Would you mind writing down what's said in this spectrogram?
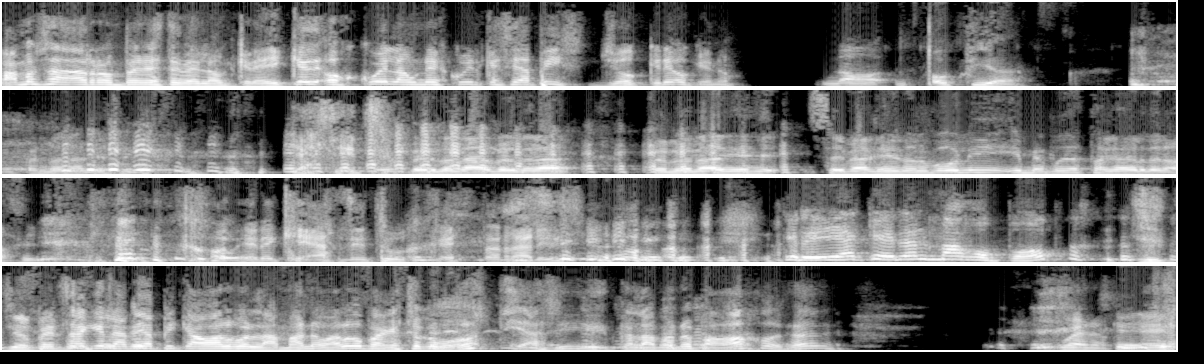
Vamos a romper este velón. ¿Creéis que os cuela un squirt que sea pis? Yo creo que no. No, hostia. Perdona, ¿Qué has hecho? perdona, perdona, perdona, se me ha caído el boli y me puede hasta caer de la silla. Joder, que has hecho un gesto rarísimo. Creía que era el mago pop. Yo pensaba que le había picado algo en la mano o algo para que hecho como hostia, así, con la mano para abajo, ¿sabes? Bueno, Que eh,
